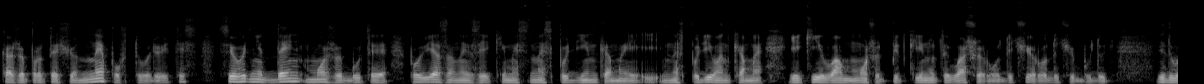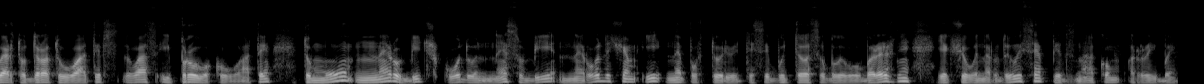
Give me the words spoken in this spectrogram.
каже про те, що не повторюйтесь. Сьогодні день може бути пов'язаний з якимись несподінками і несподіванками, які вам можуть підкинути ваші родичі. Родичі будуть відверто дратувати вас і провокувати. Тому не робіть шкоду не собі, не родичам і не повторюйтеся. Будьте особливо обережні, якщо ви народилися під знаком риби.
